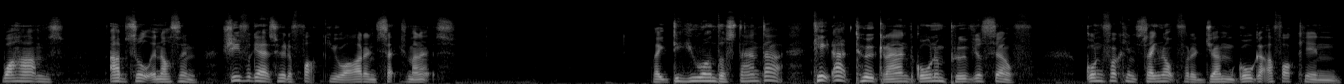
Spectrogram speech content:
What happens? Absolutely nothing. She forgets who the fuck you are in six minutes. Like, do you understand that? Take that two grand, go and improve yourself. Go and fucking sign up for a gym. Go get a fucking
